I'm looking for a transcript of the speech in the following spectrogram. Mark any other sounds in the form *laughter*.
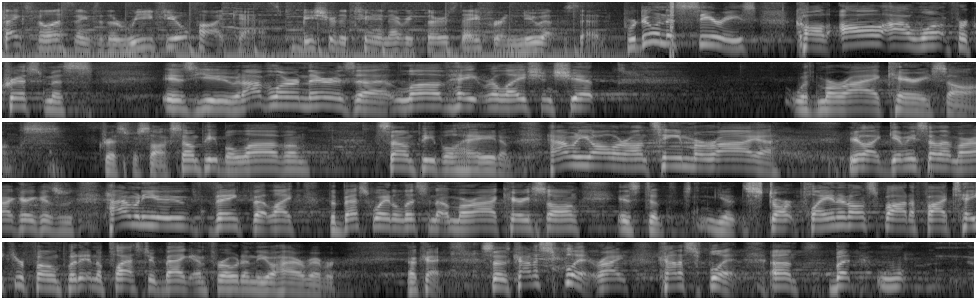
Thanks for listening to the Refuel Podcast. Be sure to tune in every Thursday for a new episode. We're doing this series called All I Want for Christmas Is You. And I've learned there is a love hate relationship with Mariah Carey songs, Christmas songs. Some people love them, some people hate them. How many of y'all are on Team Mariah? You're like, give me some of that Mariah Carey. Because how many of you think that like the best way to listen to a Mariah Carey song is to you know, start playing it on Spotify, take your phone, put it in a plastic bag, and throw it in the Ohio River? Okay, so it's kind of split, right? Kind of split. Um, but w-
